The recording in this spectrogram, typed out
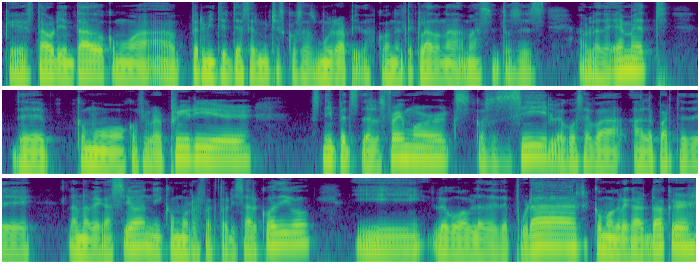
que está orientado como a permitirte hacer muchas cosas muy rápido con el teclado nada más. Entonces habla de Emmet, de como configurar Prettier, snippets de los frameworks, cosas así. Luego se va a la parte de la navegación y cómo refactorizar código. Y luego habla de depurar, cómo agregar Docker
